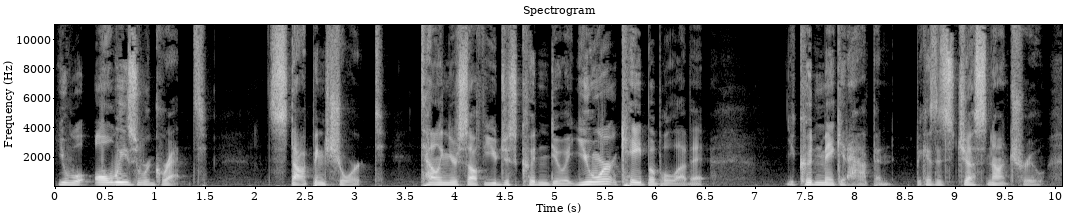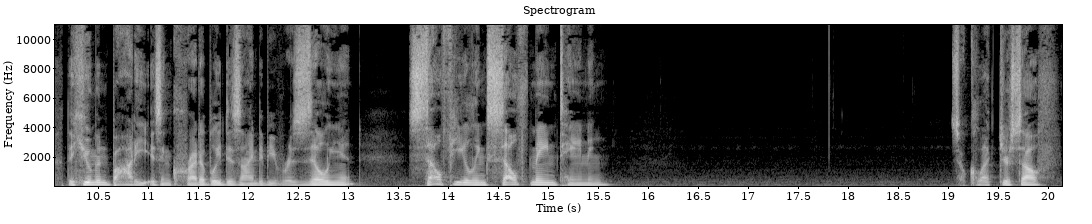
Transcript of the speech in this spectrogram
you will always regret stopping short, telling yourself you just couldn't do it. You weren't capable of it. You couldn't make it happen because it's just not true. The human body is incredibly designed to be resilient, self healing, self maintaining So collect yourself,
